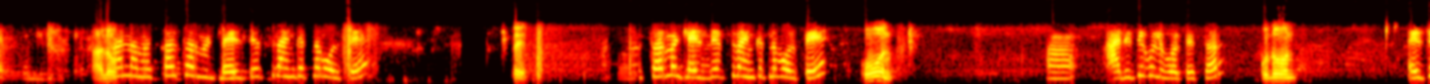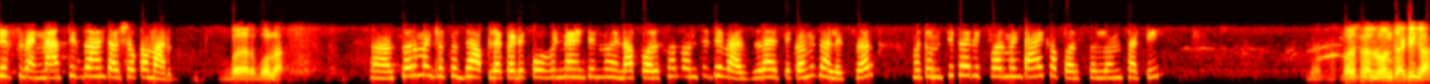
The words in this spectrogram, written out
हॅलो. हां नमस्कार सर म्हटलं एच डी एफ सी बँकेतनं बोलते. ते. सर म्हटलं एच डी एफ सी बँकेतनं बोलते. कोण? अं, आदिती कोली बोलते सर. कुठून? H D F C bank Nashik branch Ashoka Marg. बरं बोला. अं, सर म्हटलं सध्या आपल्याकडे कोविड नाईन्टीनमुळे ना पर्सनल लोनचे जे व्याजदर आहेत ते कमी झालेत सर. मग तुमची काही रिक्वायरमेंट आहे का पर्सनल लोनसाठी? पर्सनल लोनसाठी का?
